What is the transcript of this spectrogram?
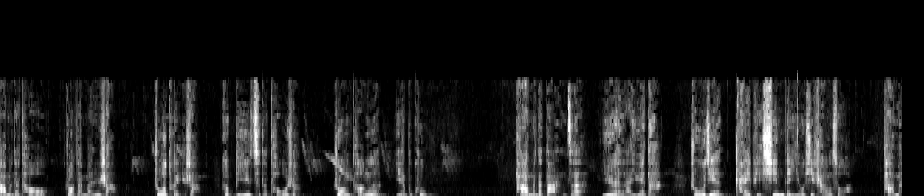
他们的头撞在门上、桌腿上和彼此的头上，撞疼了也不哭。他们的胆子越来越大，逐渐开辟新的游戏场所。他们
